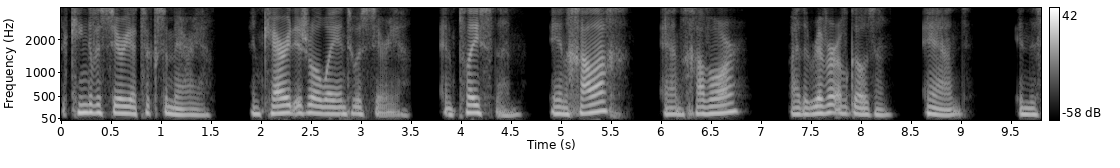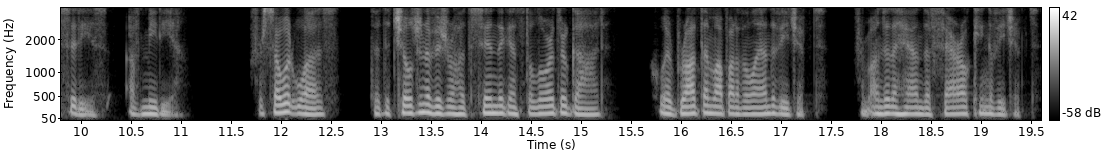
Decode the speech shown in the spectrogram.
the king of Assyria took Samaria and carried Israel away into Assyria and placed them in Chalach and Chavor by the river of Gozan and in the cities of Media. For so it was that the children of Israel had sinned against the Lord their God, who had brought them up out of the land of Egypt from under the hand of Pharaoh king of Egypt,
